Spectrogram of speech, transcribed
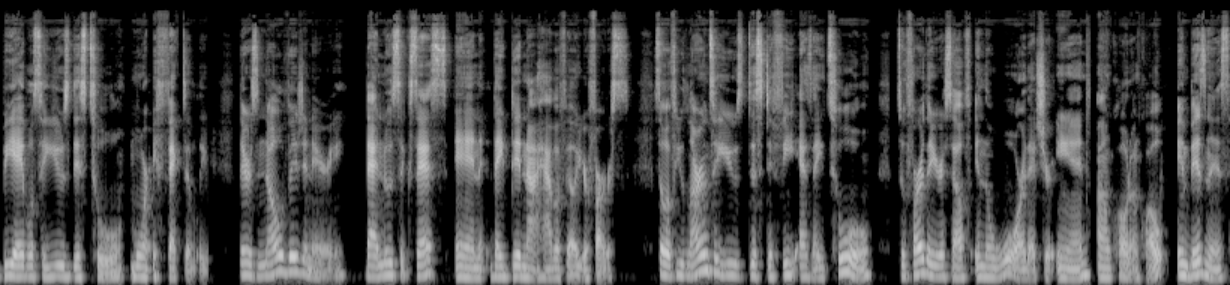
be able to use this tool more effectively. There's no visionary that knew success and they did not have a failure first. So if you learn to use this defeat as a tool to further yourself in the war that you're in, um, quote unquote, in business,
